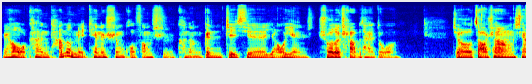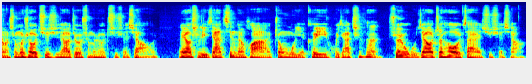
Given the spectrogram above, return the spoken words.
然后我看他们每天的生活方式，可能跟这些谣言说的差不太多。就早上想什么时候去学校就什么时候去学校。那要是离家近的话，中午也可以回家吃饭，睡个午觉之后再去学校。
